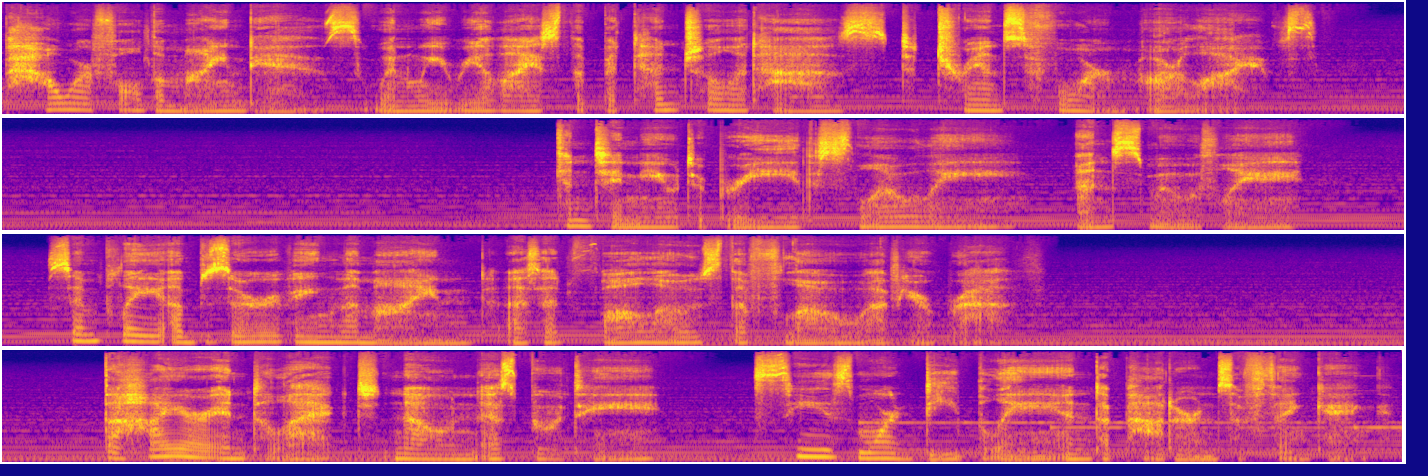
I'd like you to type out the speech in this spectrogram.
powerful the mind is when we realize the potential it has to transform our lives. Continue to breathe slowly and smoothly, simply observing the mind as it follows the flow of your breath. The higher intellect, known as buddhi, sees more deeply into patterns of thinking.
